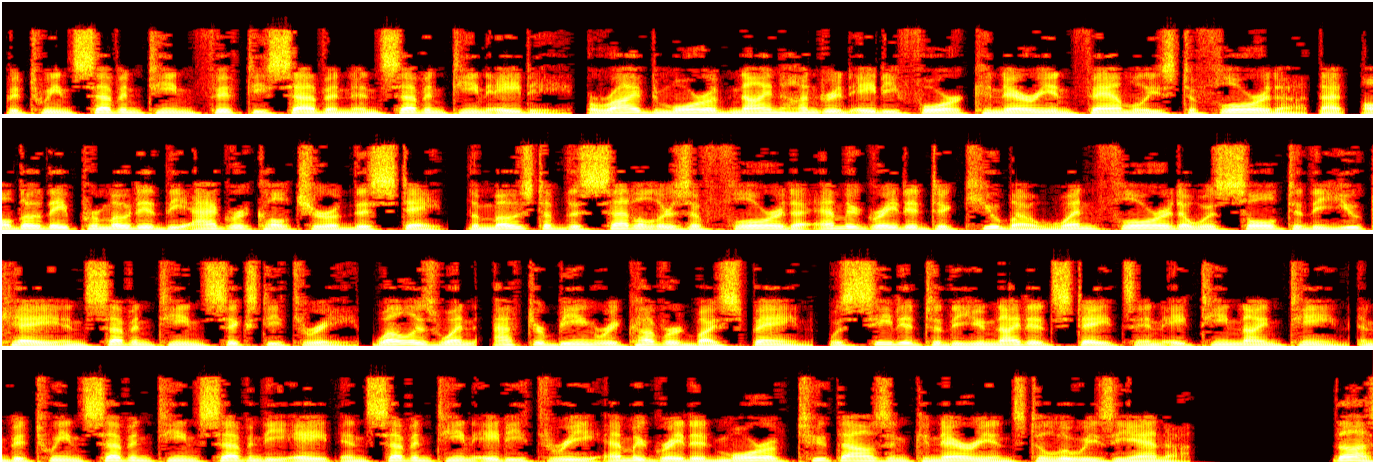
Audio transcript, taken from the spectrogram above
Between 1757 and 1780, arrived more of 984 Canarian families to Florida that, although they promoted the agriculture of this state, the most of the settlers of Florida emigrated to Cuba when Florida was sold to the UK in 1763, well as when, after being recovered by Spain, was ceded to the United States in 1819 and between 1778 and 1783 emigrated more of of 2,000 Canarians to Louisiana. Thus,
